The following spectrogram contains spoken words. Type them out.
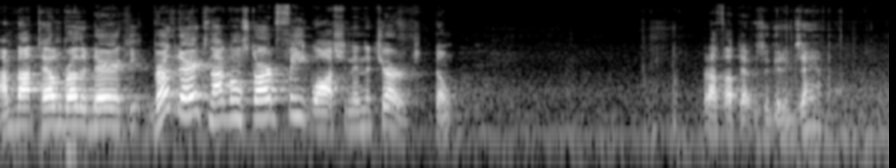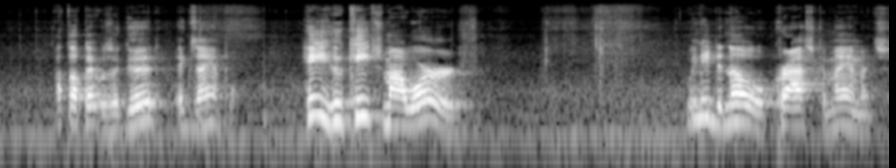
I'm not telling Brother Derek, he, Brother Derek's not going to start feet washing in the church. Don't. But I thought that was a good example. I thought that was a good example. He who keeps my word we need to know Christ's commandments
